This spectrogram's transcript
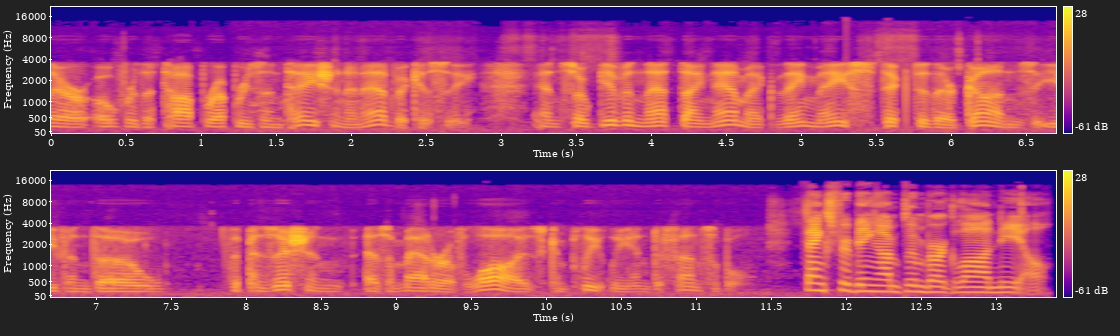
their over the top representation and advocacy. And so, given that dynamic, they may stick to their guns even though the position as a matter of law is completely indefensible. Thanks for being on Bloomberg Law, Neil.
